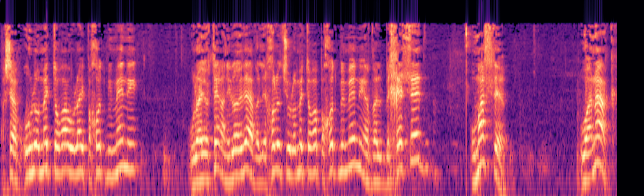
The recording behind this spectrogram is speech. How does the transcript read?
עכשיו, הוא לומד תורה אולי פחות ממני, אולי יותר, אני לא יודע, אבל יכול להיות שהוא לומד תורה פחות ממני, אבל בחסד הוא מאסטר, הוא ענק.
